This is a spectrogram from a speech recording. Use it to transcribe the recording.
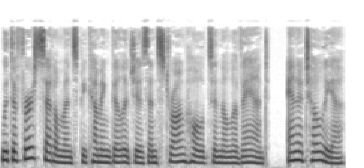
With the first settlements becoming villages and strongholds in the Levant, Anatolia,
